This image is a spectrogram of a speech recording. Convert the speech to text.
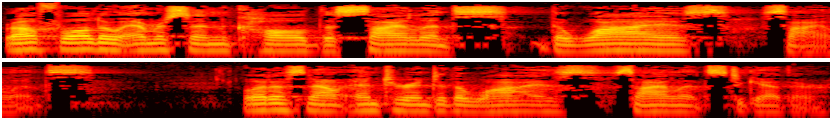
Ralph Waldo Emerson called the silence the wise silence. Let us now enter into the wise silence together.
